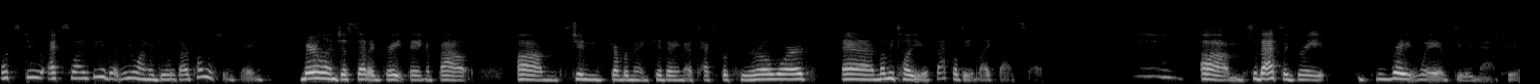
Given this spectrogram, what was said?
let's do XYZ that we want to do with our publishing thing. Marilyn just said a great thing about um, student government giving a textbook hero award. And let me tell you, faculty like that stuff. Um, so that's a great, great way of doing that too.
